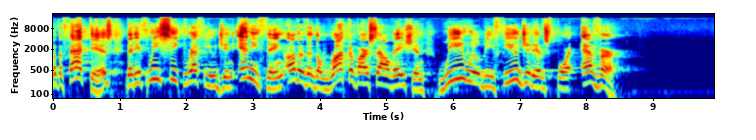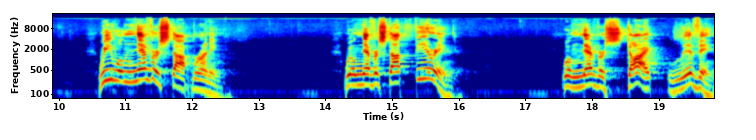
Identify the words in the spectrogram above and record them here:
But the fact is that if we seek refuge in anything other than the rock of our salvation, we will be fugitives forever. We will never stop running. We'll never stop fearing. We'll never start living.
